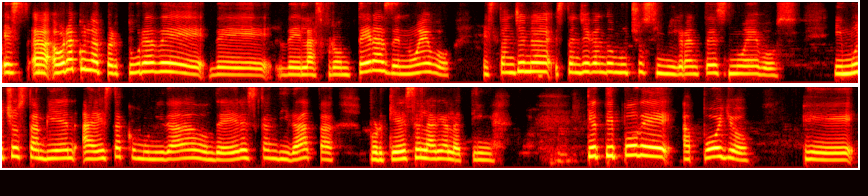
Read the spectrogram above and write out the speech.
Es, ah, ahora con la apertura de, de, de las fronteras de nuevo, están, están llegando muchos inmigrantes nuevos y muchos también a esta comunidad donde eres candidata, porque es el área latina. ¿Qué tipo de apoyo eh,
